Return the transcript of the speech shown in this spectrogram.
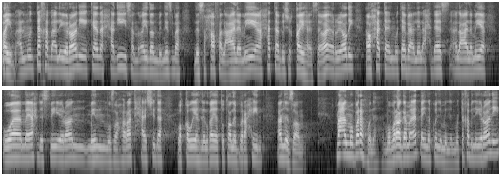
طيب المنتخب الإيراني كان حديثا أيضا بالنسبة للصحافة العالمية حتى بشقيها سواء الرياضي أو حتى المتابع للأحداث العالمية وما يحدث في إيران من مظاهرات حاشدة وقوية للغاية تطالب برحيل النظام. مع المباراة هنا مباراة جمعت بين كل من المنتخب الإيراني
